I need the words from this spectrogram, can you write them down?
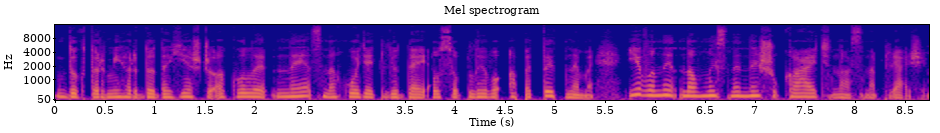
Доктор Мігр додає, що акули не знаходять людей особливо апетитними, і вони навмисне не шукають нас на пляжі.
